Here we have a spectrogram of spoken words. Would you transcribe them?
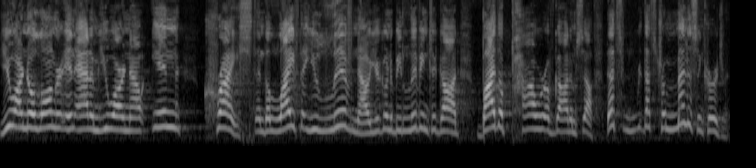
You are no longer in Adam, you are now in Christ. And the life that you live now, you're going to be living to God by the power of God Himself. That's, that's tremendous encouragement.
